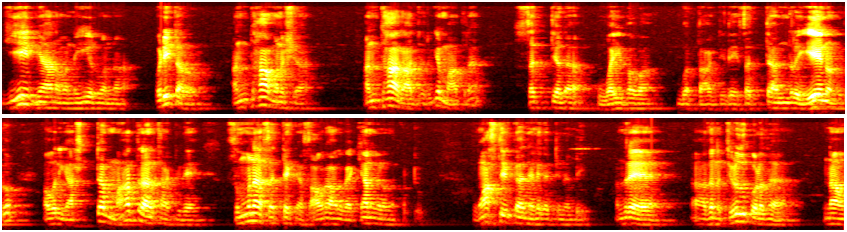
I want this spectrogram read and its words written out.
ಈ ಜ್ಞಾನವನ್ನು, ಈ ಅರಿವನ್ನು ಪಡಿತಾರೋ ಅಂತಹ ಮನುಷ್ಯ ಅಂತಹ ರಾಜರಿಗೆ ಮಾತ್ರ ಸತ್ಯದ ವೈಭವ ಗೊತ್ತಾಗ್ತಿದೆ. ಸತ್ಯ ಅಂದ್ರೆ ಏನು ಅನ್ನೋದು ಅವರಿಗೆ ಅಷ್ಟ ಮಾತ್ರ ಅರ್ಥ ಆಗ್ತಿದೆ. ಸುಮ್ಮನೆ ಸತ್ಯಕ್ಕೆ ಸಾವಿರಾರು ವ್ಯಾಖ್ಯಾನಗಳನ್ನು ಕೊಟ್ಟು ವಾಸ್ತವಿಕ ನೆಲೆಗಟ್ಟಿನಲ್ಲಿ ಅಂದ್ರೆ ಅದನ್ನು ತಿಳಿದುಕೊಳ್ಳದ ನಾವು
